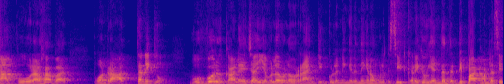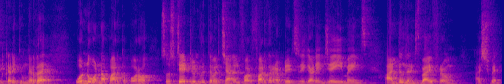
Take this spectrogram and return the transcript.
நாக்பூர் அலகாபாத் போன்ற அத்தனைக்கும் ஒவ்வொரு காலேஜாக எவ்வளோ எவ்வளோ ரேங்கிங்குள்ளே நீங்கள் இருந்தீங்கன்னா உங்களுக்கு சீட் கிடைக்கும். எந்தெந்த டிபார்ட்மெண்ட்டில் சீட் கிடைக்குங்கிறத ஒன்று ஒன்றா பார்க்க போகிறோம் so stayed with our channel for further updates regarding JEE mains until then's bye from Ashwin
